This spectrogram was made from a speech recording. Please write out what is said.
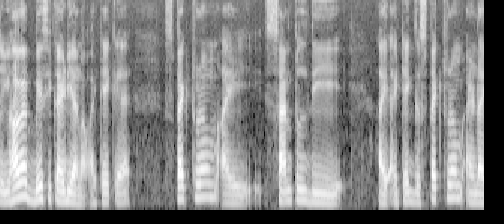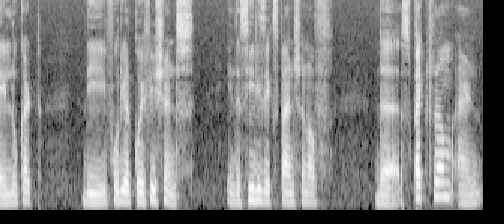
you have a basic idea now I take a spectrum, I sample the, I, I take the spectrum and I look at the Fourier coefficients in the series expansion of the spectrum and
